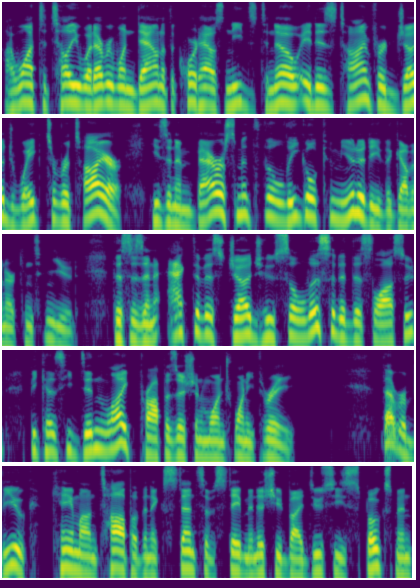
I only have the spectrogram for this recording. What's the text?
I want to tell you what everyone down at the courthouse needs to know. It is time for Judge Wake to retire. He's an embarrassment to the legal community, the governor continued. This is an activist judge who solicited this lawsuit because he didn't like Proposition 123. That rebuke came on top of an extensive statement issued by Ducey's spokesman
